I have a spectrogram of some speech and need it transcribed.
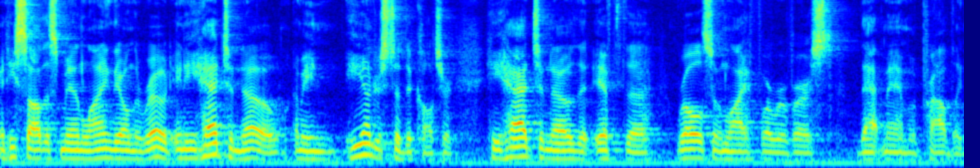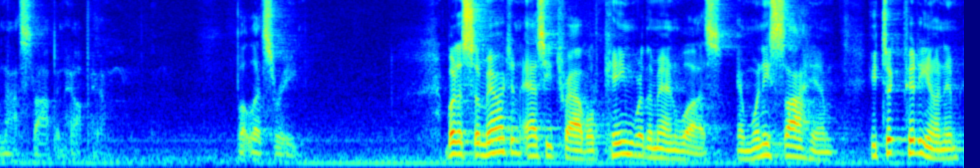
and he saw this man lying there on the road. And he had to know, I mean, he understood the culture. He had to know that if the roles in life were reversed, that man would probably not stop and help him. But let's read. But a Samaritan, as he traveled, came where the man was, and when he saw him, he took pity on him.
